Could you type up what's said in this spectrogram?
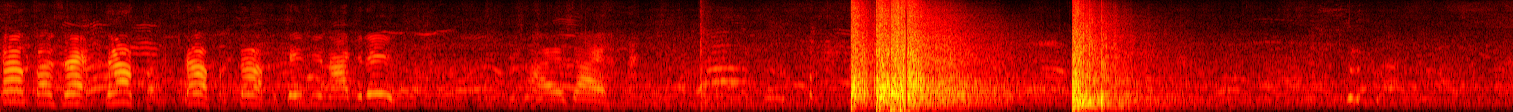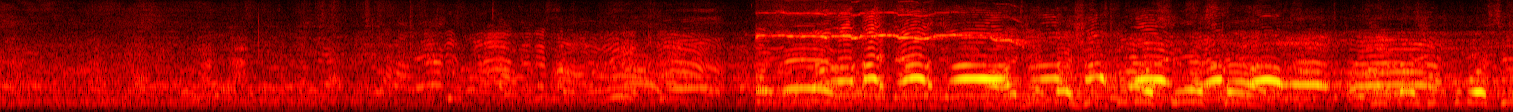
Tampa, Zé, tampa, tampa. Tem vinagre aí? Já é, já é. A gente tá junto com vocês, cara. A gente tá junto com vocês.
